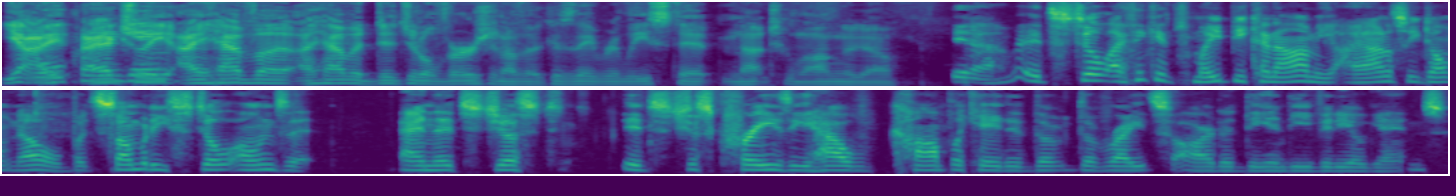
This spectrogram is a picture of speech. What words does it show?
Yeah, I, I, actually game? I have a I have a digital version of it because they released it not too long ago. Yeah, it's still I think it might be Konami. I honestly don't know, but somebody still owns it, and it's just it's just crazy how complicated the, the rights are to D and D video games.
